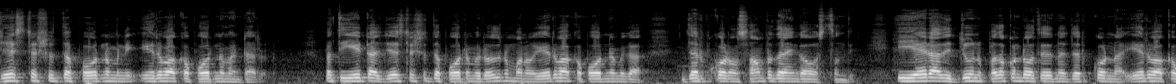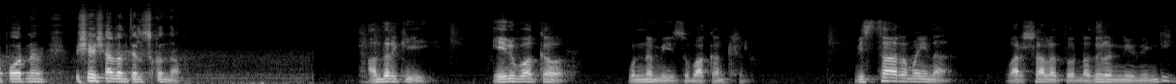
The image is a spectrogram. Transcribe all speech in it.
జ్యేష్ఠ శుద్ధ పౌర్ణమిని ఏర్వాక పౌర్ణమి అంటారు. ప్రతి ఏటా జ్యేష్ఠ శుద్ధ పౌర్ణమి రోజున మనం ఏరువాక పౌర్ణమిగా జరుపుకోవడం సాంప్రదాయంగా వస్తుంది. ఈ ఏడాది జూన్ పదకొండవ తేదీన జరుపుకున్న ఏరువాక పౌర్ణమి విశేషాలను తెలుసుకుందాం. అందరికీ ఏరువాక పున్నమి శుభాకాంక్షలు. విస్తారమైన వర్షాలతో నదులన్నీ నిండి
